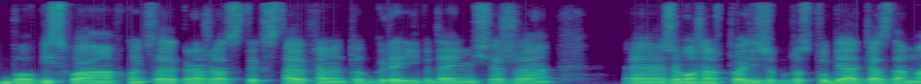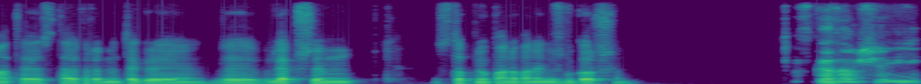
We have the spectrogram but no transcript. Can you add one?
bo Wisła w końcu zagraża z tych stałych fragmentów gry i wydaje mi się, że, że można już powiedzieć, że po prostu Biała Gwiazda ma te stałe fragmenty gry w lepszym stopniu opanowane niż w gorszym. Zgadzam się i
